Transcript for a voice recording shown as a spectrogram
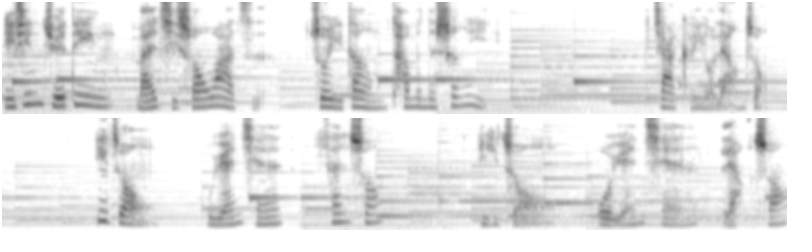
已经决定买几双袜子做一档他们的生意。价格有两种，一种五元钱三双，一种五元钱两双。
